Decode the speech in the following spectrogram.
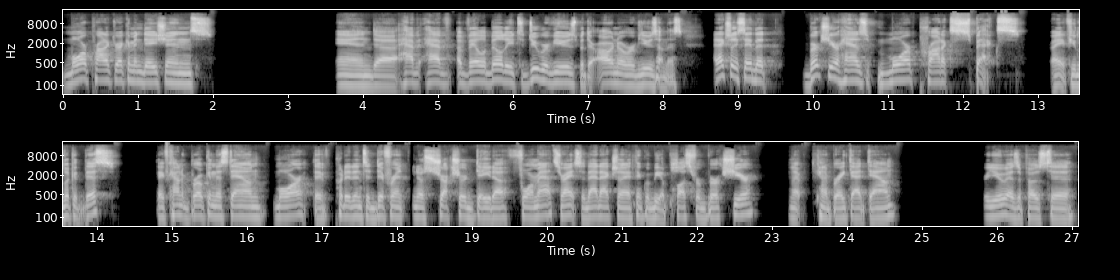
More product recommendations and uh, have, have availability to do reviews, but there are no reviews on this. I'd actually say that Berkshire has more product specs, right? If you look at this, they've kind of broken this down more. They've put it into different, you know, structured data formats, right? So that actually I think would be a plus for Berkshire. Kind of, kind of break that down for you as opposed to,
